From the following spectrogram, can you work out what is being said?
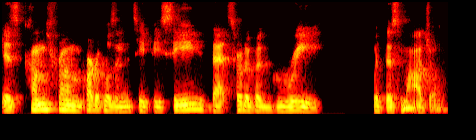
is comes from particles in the TPC that sort of agree with this module.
